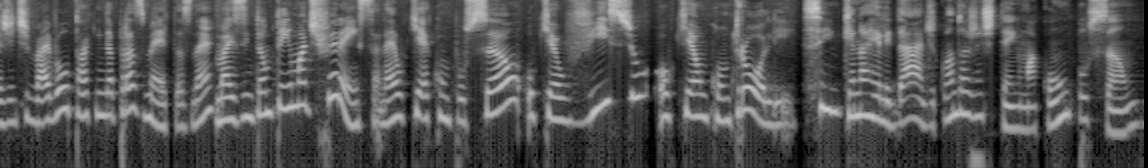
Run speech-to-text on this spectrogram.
A gente vai voltar aqui ainda para as metas, né? Mas então tem uma diferença, né? O que é compulsão, o que é o vício, o que é um controle. Sim, que na realidade, quando a gente tem uma compulsão,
